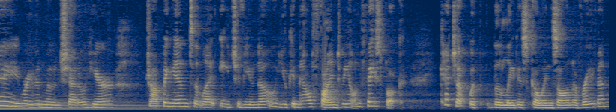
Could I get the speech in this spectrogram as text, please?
Raven Moonshadow here, dropping in to let each of you know you can now find me on Facebook. Catch up with the latest goings on of Raven,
